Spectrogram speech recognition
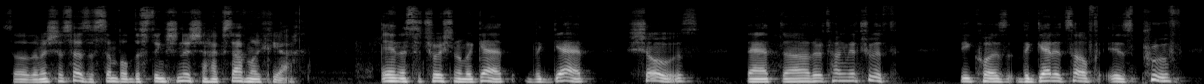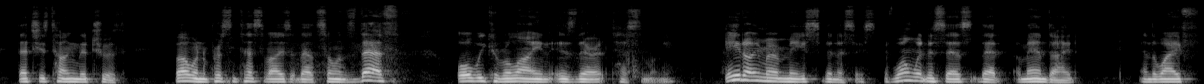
So the Mishnah says the simple distinction is shahaksav moichiach. In a situation of a get, the get shows that uh, they're telling the truth because the get itself is proof that she's telling the truth. But when a person testifies about someone's death, all we can rely on is their testimony. If one witness says that a man died and the wife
